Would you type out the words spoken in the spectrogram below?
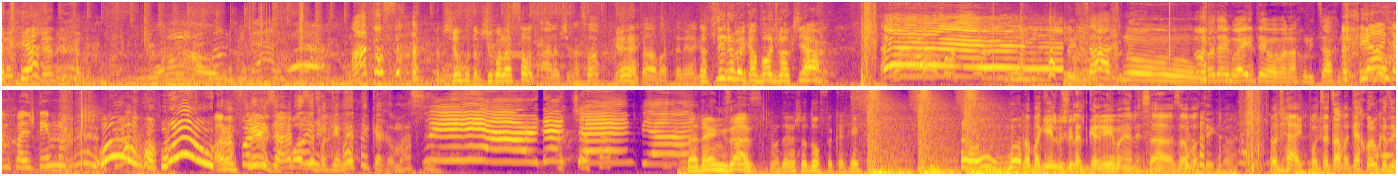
אבטיח? מה את עושה? תמשיכו, תמשיכו לעשות. אה, נמשיך לעשות? כן. סבבה, תן לי רגע. תפסידו בכבוד בבקשה. ניצחנו! לא יודע אם ראיתם, אבל אנחנו ניצחנו. יואו, אתם קולטים? אלופי, זה איפה פה, זה? בגנטיקה, מה זה? We are the champions! זה עדיין זז. עדיין יש לו דופק, אחי. לא בגיל בשביל האתגרים האלה, סער, עזוב אותי כבר. לא יודע, התפוצץ האבטיח, כולם כזה,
